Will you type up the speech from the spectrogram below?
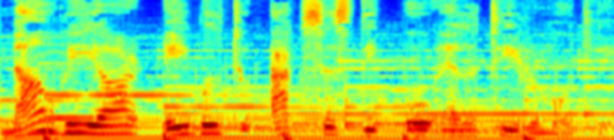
Now we are able to access the OLT remotely.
